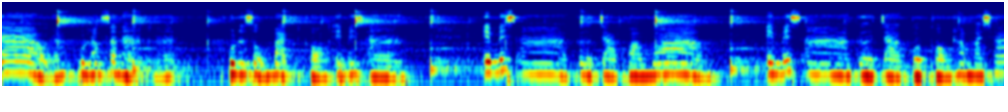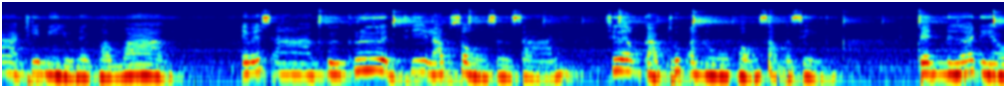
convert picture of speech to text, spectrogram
19นะคุณลักษณะนะคุณสมบัติของ MSR MSR เกิดจากความว่าง MSR เกิดจากกฎของธรรมชาติที่มีอยู่ในความว่าง MSR คือคลื่นที่รับส่งสื่อสาร เชื่อมกับทุกอนูของสรรพสิ่ง เป็นเนื้อเดียว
